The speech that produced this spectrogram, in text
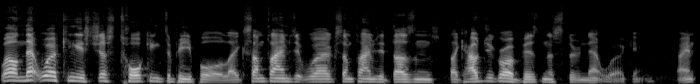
well, networking is just talking to people. Like sometimes it works, sometimes it doesn't. Like, how do you grow a business through networking? Right.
